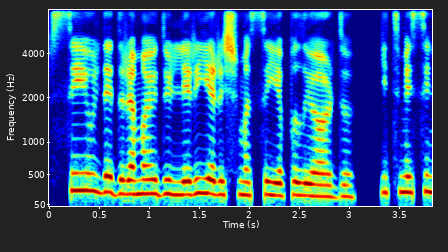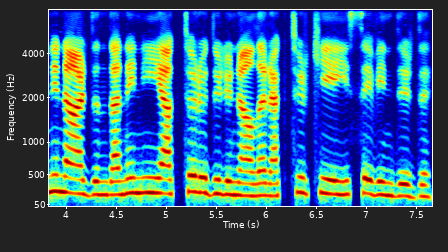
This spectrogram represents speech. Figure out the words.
Seul'de drama ödülleri yarışması yapılıyordu. Gitmesinin ardından en iyi aktör ödülünü alarak Türkiye'yi sevindirdi.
